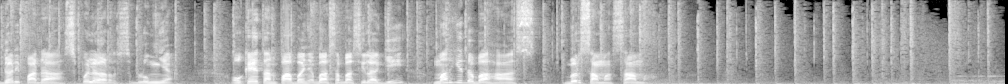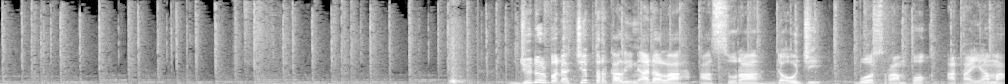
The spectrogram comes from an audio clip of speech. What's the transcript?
daripada spoiler sebelumnya. Oke, tanpa banyak basa-basi lagi, mari kita bahas bersama-sama. Judul pada chapter kali ini adalah Asura Doji, bos rampok Atayama.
